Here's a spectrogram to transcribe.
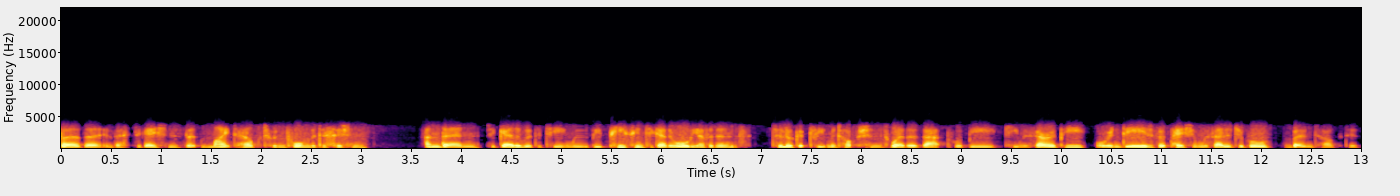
further investigations that might help to inform the decision. And then, together with the team, we would be piecing together all the evidence to look at treatment options, whether that would be chemotherapy or indeed, if a patient was eligible, bone targeted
